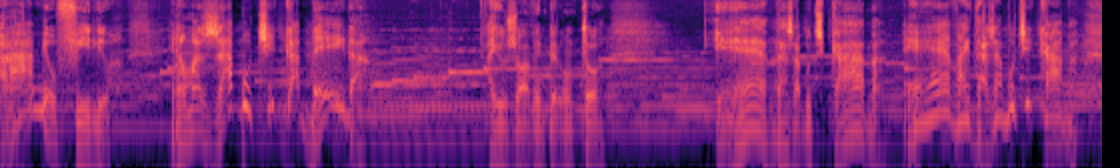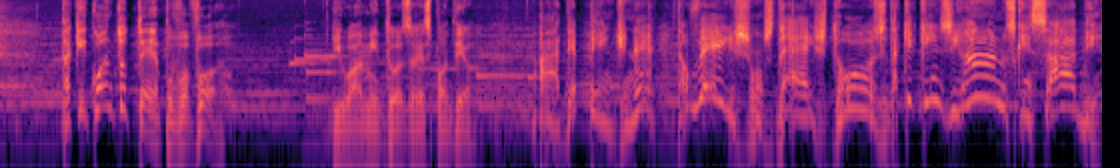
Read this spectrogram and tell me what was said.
Ah, meu filho, é uma jabuticabeira. Aí o jovem perguntou: É, da jabuticaba? É, vai dar jabuticaba. Daqui quanto tempo, vovô? E o homem idoso respondeu: Ah, depende, né? Talvez uns 10, 12, daqui 15 anos, quem sabe?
